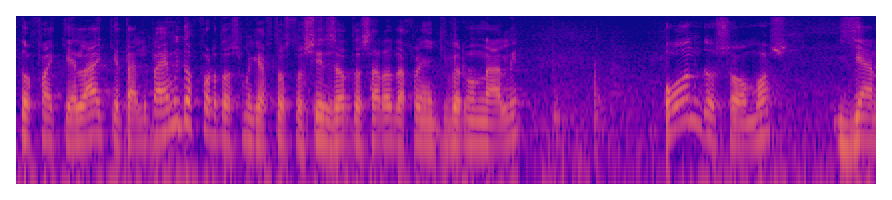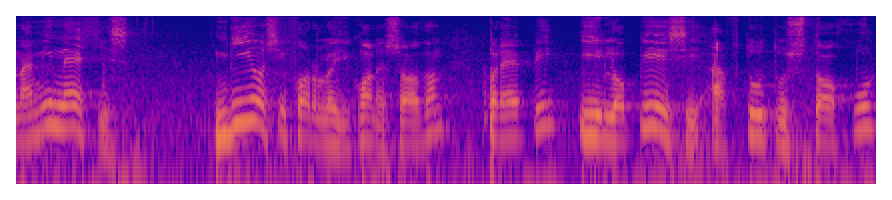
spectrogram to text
το φακελάκι κτλ. Ε, μην το φορτώσουμε και αυτό στο ΣΥΡΙΖΑ, όταν 40 χρόνια κυβερνούν άλλοι. Όντως όμως, για να μην έχεις μείωση φορολογικών εσόδων, πρέπει η υλοποίηση αυτού του στόχου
